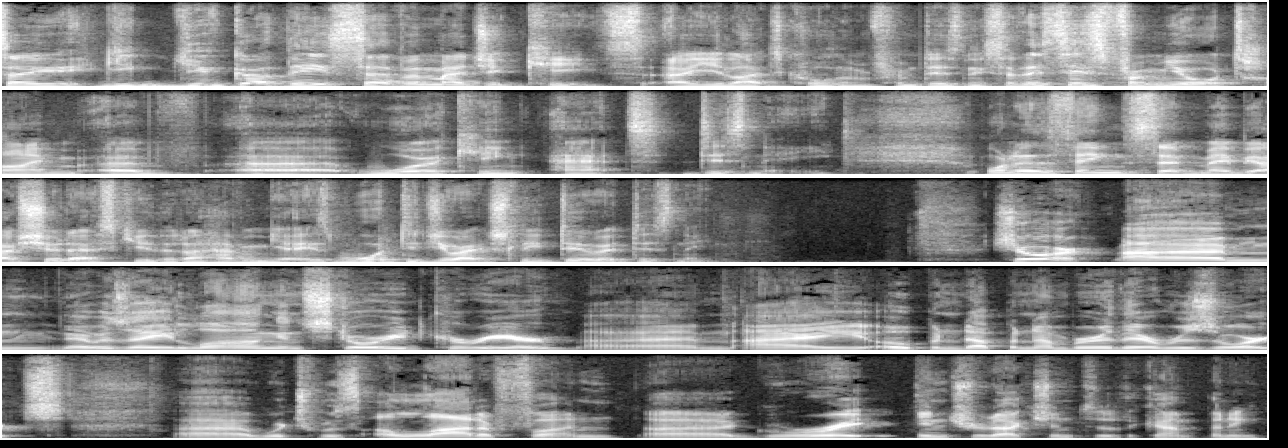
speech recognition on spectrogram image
So you, you've got these seven magic keys, uh, you like to call them, from Disney. So this is from your time of uh, working at Disney. One of the things that maybe I should ask you that I haven't yet is what did you actually do at Disney? Sure. Um, it was a long and storied career. Um, I opened up a number of their resorts. Uh, which was a lot of fun. Uh, great introduction to the company.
